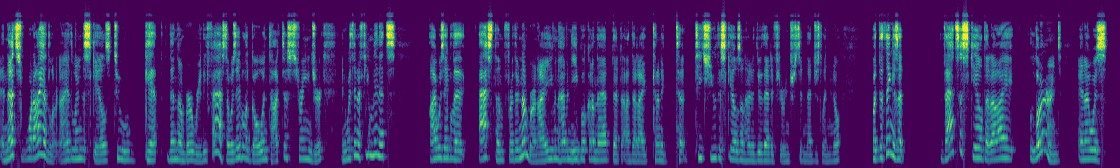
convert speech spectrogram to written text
And that's what I had learned. I had learned the skills to get the number really fast. I was able to go and talk to a stranger and within a few minutes I was able to ask them for their number. And I even have an ebook on that that uh, that I kind of teach you the skills on how to do that if you're interested in that just let me know. But the thing is that that's a skill that I learned and I was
